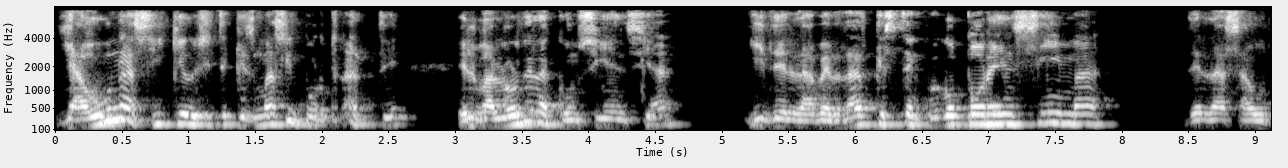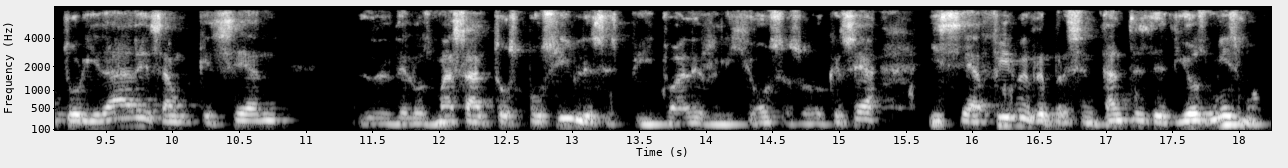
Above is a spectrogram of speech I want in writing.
Y aún así quiero decirte que es más importante el valor de la conciencia y de la verdad que está en juego por encima de las autoridades, aunque sean de los más altos posibles, espirituales, religiosas o lo que sea, y se afirmen representantes de Dios mismo.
